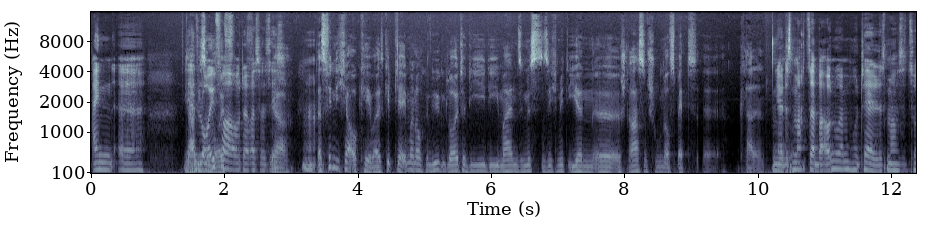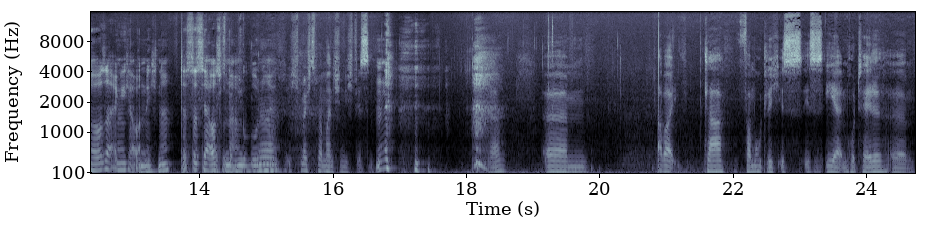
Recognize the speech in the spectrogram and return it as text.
ein, äh, ja, ein Läufer Läuf- oder was weiß ich. Ja, Ja. das finde ich ja okay, weil es gibt ja immer noch genügend Leute, die, die meinen, sie müssten sich mit ihren äh, Straßenschuhen aufs Bett äh, knallen. Ja, das macht sie aber auch nur im Hotel. Das machen sie zu Hause eigentlich auch nicht, ne? Das ist ja auch so eine Angewohnheit. Ich möchte es bei manchen nicht wissen. ja, ähm, aber klar, vermutlich ist, ist es eher im Hotel. Ähm,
